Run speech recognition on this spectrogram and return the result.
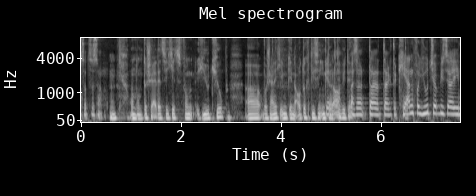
sozusagen. Hm. Und unterscheidet sich jetzt von YouTube äh, wahrscheinlich eben genau durch diese genau. Interaktivität? Genau. Also der, der, der, Kern von YouTube ist ja, ich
